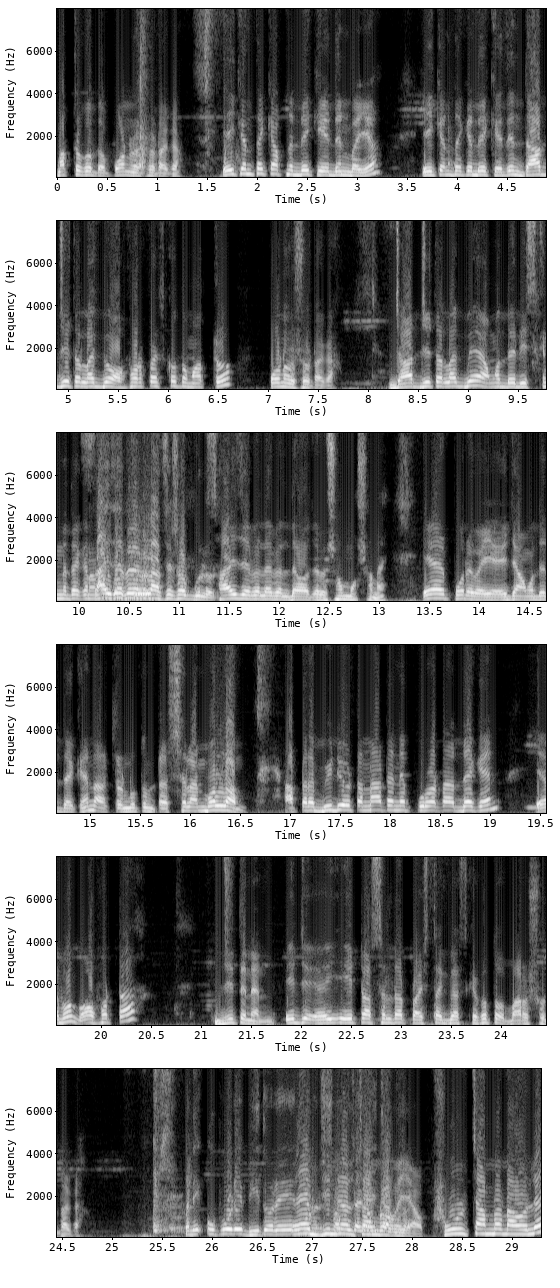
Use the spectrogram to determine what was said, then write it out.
মাত্র কত পনেরোশো টাকা এইখান থেকে আপনি দেখিয়ে দেন ভাইয়া এইখান থেকে দেখিয়ে দেন যার যেটা লাগবে অফার প্রাইস কত মাত্র পনেরোশো টাকা যার যেটা লাগবে আমাদের স্ক্রিনে দেখেন সাইজ अवेलेबल আছে সবগুলো সাইজ অ্যাভেলেবেল দেওয়া যাবে সমস্যা নাই এরপরে ভাই এই যে আমাদের দেখেন একটা নতুন টার্সেল আমি বললাম আপনারা ভিডিওটা না টেনে পুরোটা দেখেন এবং অফারটা জিতে নেন। এই যে এই টার্সেলটার প্রাইস থাকবে আজকে কত? বারোশো টাকা। মানে উপরে ভিতরে অরিজিনাল চামড়া ভাইয়া। ফুল চামড়া না হলে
